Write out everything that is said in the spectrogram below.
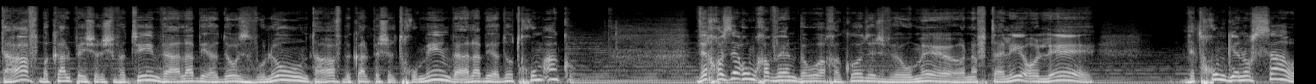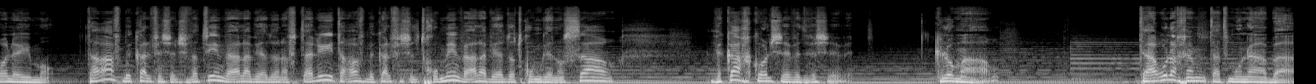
טרף בקלפי של שבטים ועלה בידו זבולון, טרף בקלפי של תחומים ועלה בידו תחום עכו. וחוזר ומכוון ברוח הקודש ואומר, נפתלי עולה ותחום גנוסר עולה עמו. טרף בקלפי של שבטים ועלה בידו נפתלי, טרף בקלפי של תחומים ועלה בידו תחום גנוסר, וכך כל שבט ושבט. כלומר, תארו לכם את התמונה הבאה.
